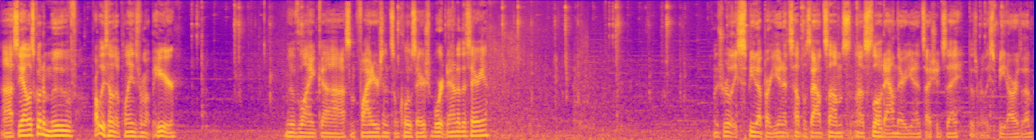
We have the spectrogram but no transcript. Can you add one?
Uh, so yeah, let's go to move probably some of the planes from up here. Move like uh, some fighters and some close air support down to this area. Which really speed up our units, help us out some, uh, slow down their units, I should say. Doesn't really speed ours up.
